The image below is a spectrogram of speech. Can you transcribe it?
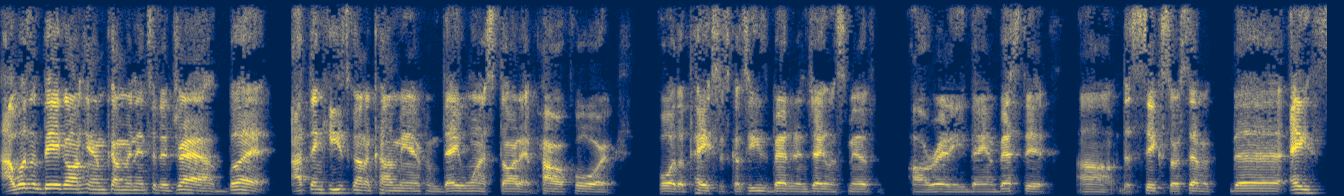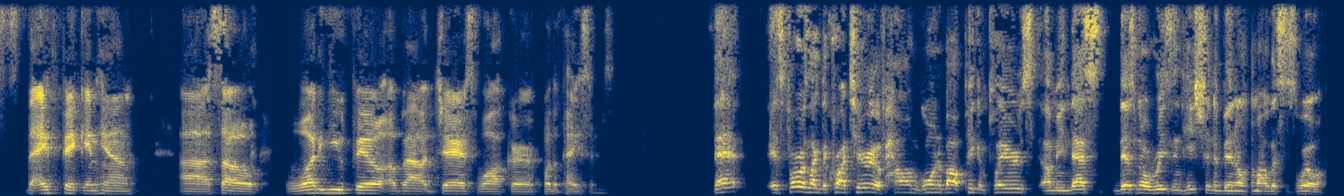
I wasn't big on him coming into the draft, but I think he's gonna come in from day one, start at power forward for the Pacers because he's better than Jalen Smith already. They invested um, the sixth or seventh, the eighth, the eighth pick in him. Uh, so what do you feel about Jarace Walker for the Pacers? That as far as like the criteria of how I'm going about picking players, I mean that's there's no reason he shouldn't have been on my list as well.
